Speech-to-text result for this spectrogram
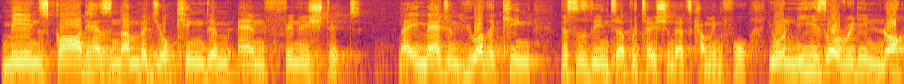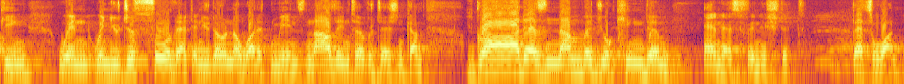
means God has numbered your kingdom and finished it. Now imagine you are the king. This is the interpretation that's coming for. Your knees are already knocking when, when you just saw that and you don't know what it means. Now the interpretation comes. God has numbered your kingdom and has finished it. That's one.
